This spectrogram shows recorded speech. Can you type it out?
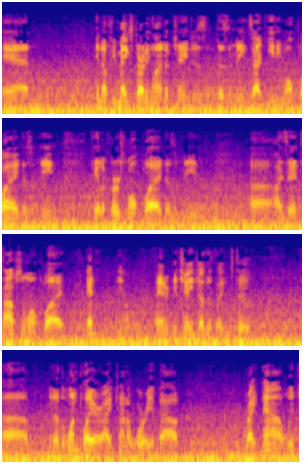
And you know, if you make starting lineup changes, it doesn't mean Zach Edey won't play. Doesn't mean Caleb Furst won't play. Doesn't mean uh, Isaiah Thompson won't play. And you know, Painter could change other things too. Uh, you know, the one player I kind of worry about right now, which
